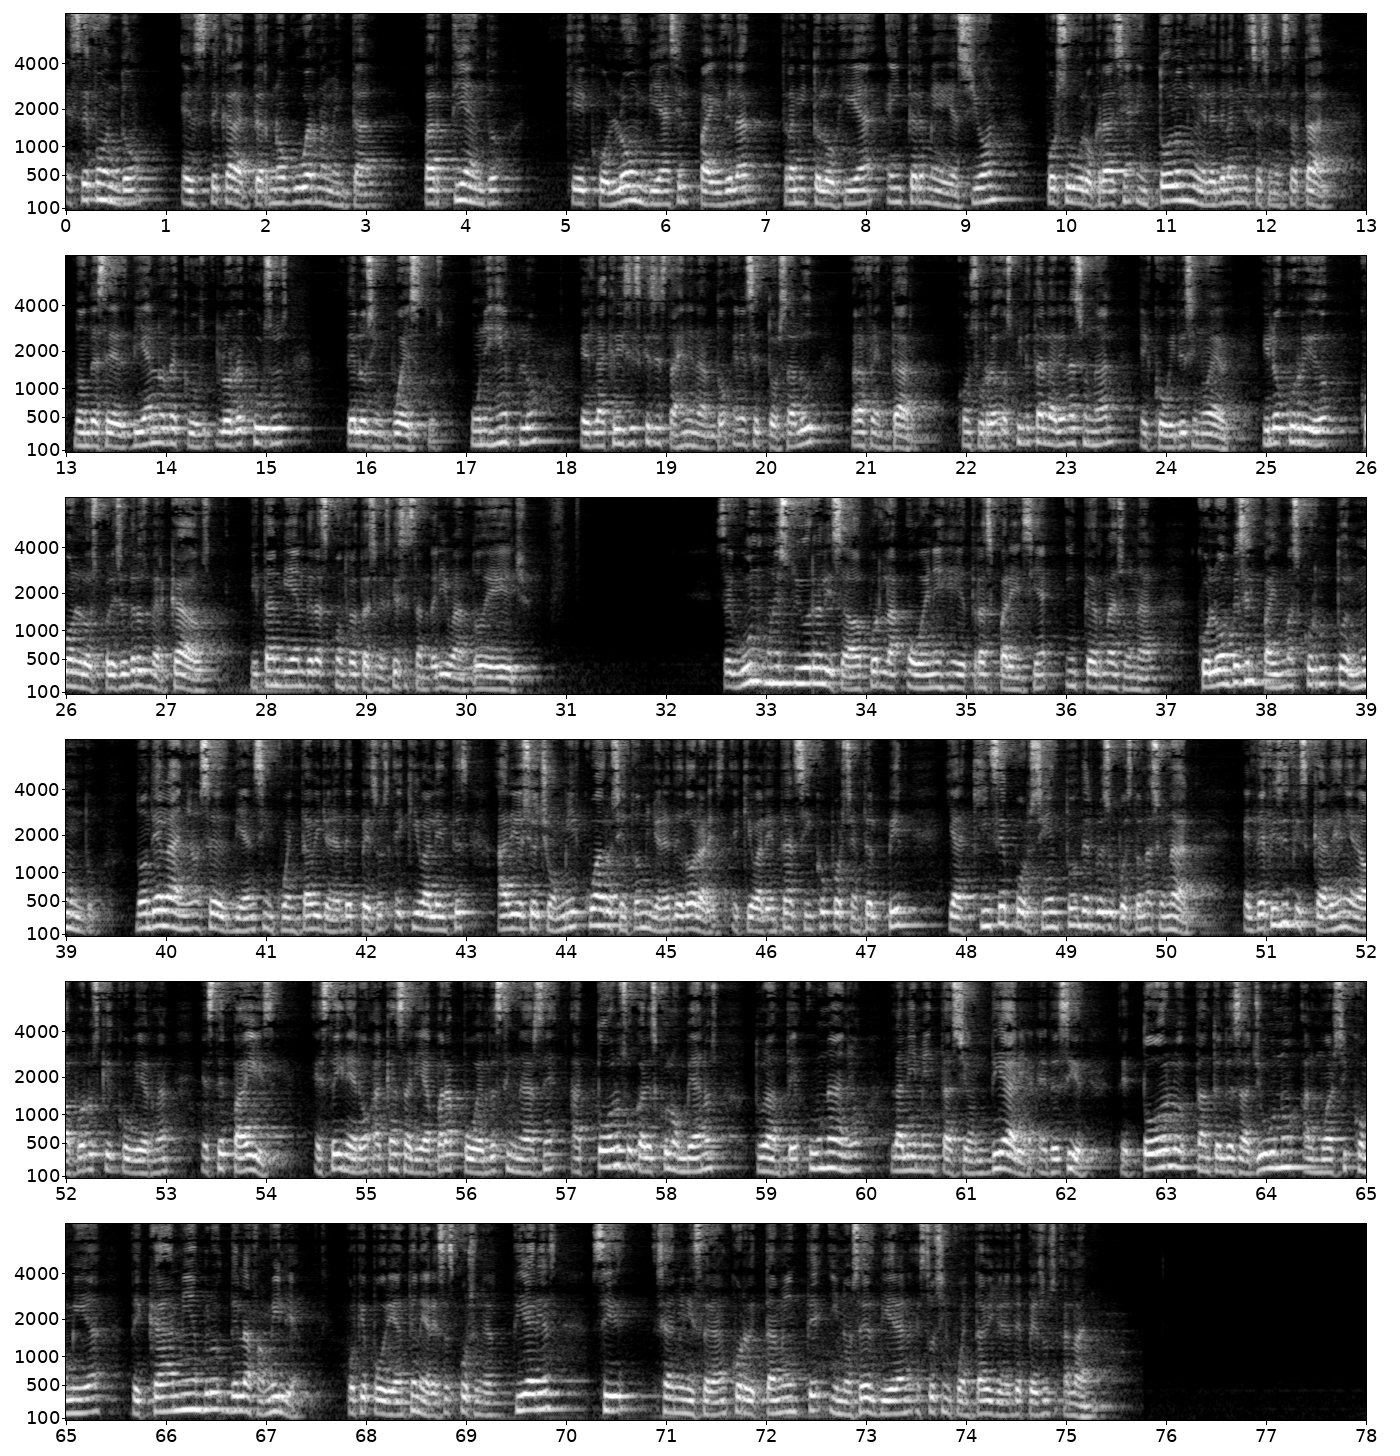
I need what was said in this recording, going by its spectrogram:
Este fondo es de carácter no gubernamental, partiendo que Colombia es el país de la tramitología e intermediación por su burocracia en todos los niveles de la administración estatal, donde se desvían los, recursos de los impuestos. Un ejemplo es la crisis que se está generando en el sector salud para enfrentar con su red hospitalaria nacional el COVID-19 y lo ocurrido con los precios de los mercados y también de las contrataciones que se están derivando de ello. Según un estudio realizado por la ONG Transparencia Internacional, Colombia es el país más corrupto del mundo, donde al año se desvían 50 billones de pesos equivalentes a 18.400 millones de dólares, equivalentes al 5% del PIB y al 15% del presupuesto nacional. El déficit fiscal es generado por los que gobiernan este país este dinero alcanzaría para poder destinarse a todos los hogares colombianos durante un año la alimentación diaria, es decir, de todo lo, tanto el desayuno, almuerzo y comida de cada miembro de la familia, porque podrían tener esas porciones diarias si se administraran correctamente y no se desvieran estos 50 billones de pesos al año.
